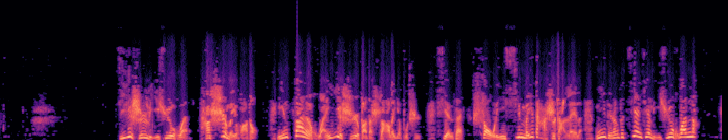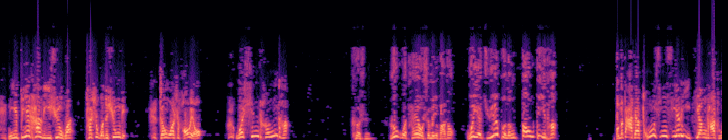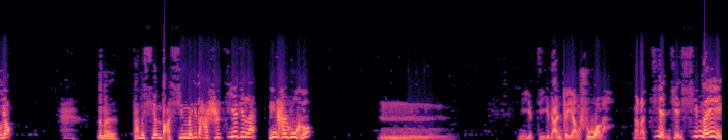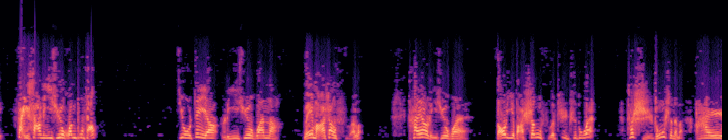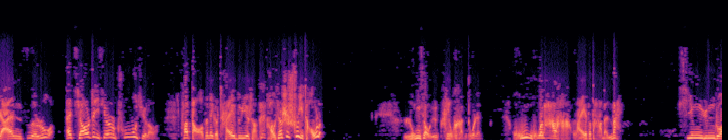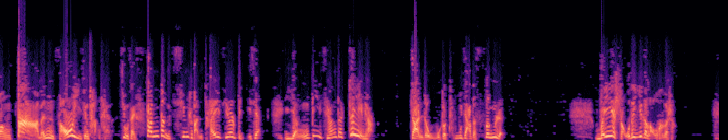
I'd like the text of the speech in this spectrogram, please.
即使李寻欢他是梅花道，您暂缓一时把他杀了也不迟。现在少林新梅大师赶来了，你得让他见见李寻欢呐。你别看李寻欢他是我的兄弟，跟我是好友。我心疼他，可是如果他要是梅花道，我也绝不能包庇他。我们大家同心协力将他除掉。那么，咱们先把新梅大师接进来，您看如何？嗯，你既然这样说了，那么见见新梅，再杀李寻欢不妨。就这样，李寻欢呐，没马上死了。看样李寻欢早已把生死置之度外，他始终是那么安然自若。哎，瞧这些人出去了，他倒在那个柴堆上，好像是睡着了。龙啸云还有很多人，呼呼啦啦来到大门外。星云庄大门早已经敞开了。就在三凳青石板台阶底下，影壁墙的这面站着五个出家的僧人，为首的一个老和尚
